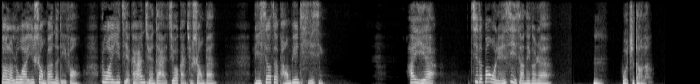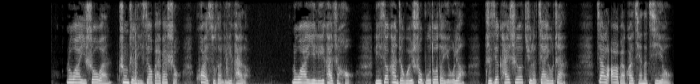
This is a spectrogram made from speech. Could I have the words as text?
到了陆阿姨上班的地方，陆阿姨解开安全带就要赶去上班，李潇在旁边提醒：“阿姨。”记得帮我联系一下那个人。嗯，我知道了。陆阿姨说完，冲着李潇摆摆手，快速的离开了。陆阿姨离开之后，李潇看着为数不多的油量，直接开车去了加油站，加了二百块钱的汽油。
